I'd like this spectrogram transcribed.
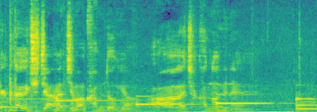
깨끗하게 지지 않았지만 감동이야. 아, 착한 놈이네.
